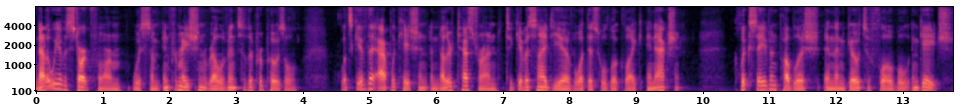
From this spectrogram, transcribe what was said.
Now that we have a start form with some information relevant to the proposal, let's give the application another test run to give us an idea of what this will look like in action. Click Save and Publish, and then go to Flowable Engage.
